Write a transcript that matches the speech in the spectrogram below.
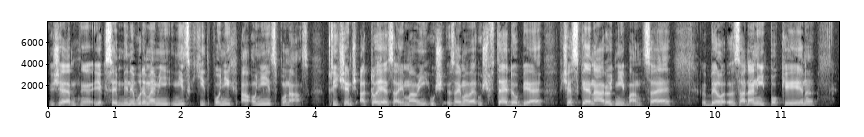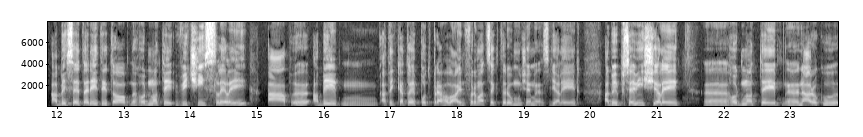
že eh, jak se my nebudeme mít nic chtít po nich a oni nic po nás. Přičemž, a to je zajímavý, už, zajímavé, už v té době v České národní bance byl zadaný pokyn, aby se tedy tyto hodnoty vyčíslily a eh, aby, mm, a teďka to je podprahová informace, kterou můžeme sdělit, aby převýšily hodnoty nároku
